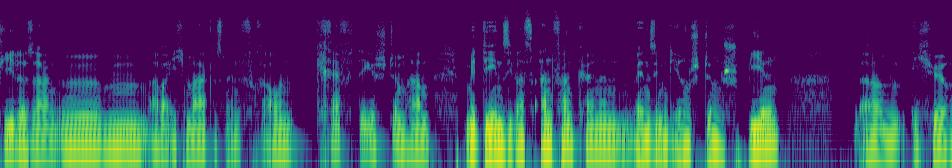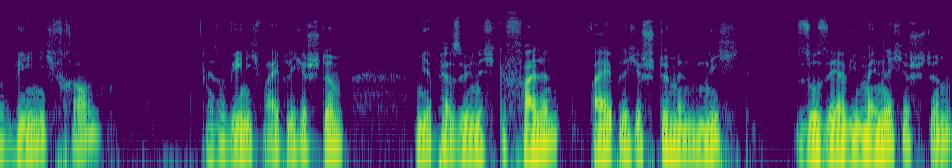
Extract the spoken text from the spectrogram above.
Viele sagen, äh, hm, aber ich mag es, wenn Frauen kräftige Stimmen haben, mit denen sie was anfangen können, wenn sie mit ihren Stimmen spielen. Ähm, ich höre wenig Frauen, also wenig weibliche Stimmen. Mir persönlich gefallen weibliche Stimmen nicht so sehr wie männliche Stimmen.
